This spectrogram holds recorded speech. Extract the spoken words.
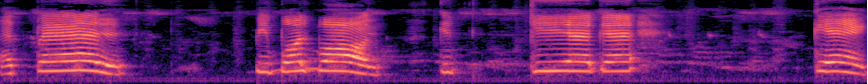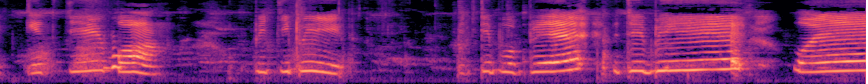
Apple. People ball. Get cake. Cake. Get ball. Pitty pig. Pitty puppy. Pitty bee. Where?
